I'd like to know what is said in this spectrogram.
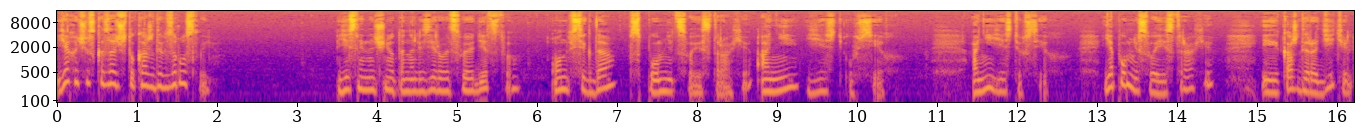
Я хочу сказати, що кожен взрослый, если начнет анализировать свое детство, он всегда вспомнит свои страхи. Они есть у всех. Они есть у всех. Я помню свои страхи, и каждый родитель,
